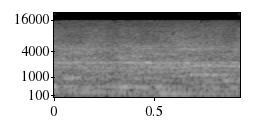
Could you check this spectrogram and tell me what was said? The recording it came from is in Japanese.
よいしょ。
